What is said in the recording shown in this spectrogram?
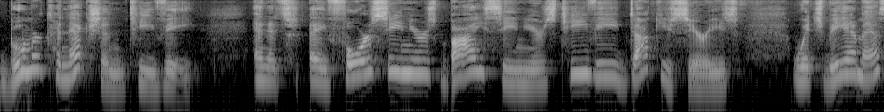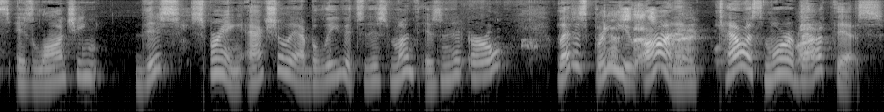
Boomer Connection TV and it's a for seniors by seniors TV docu-series which BMS is launching this spring. Actually, I believe it's this month, isn't it, Earl? Let us bring yes, you correct. on and tell us more right. about this.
